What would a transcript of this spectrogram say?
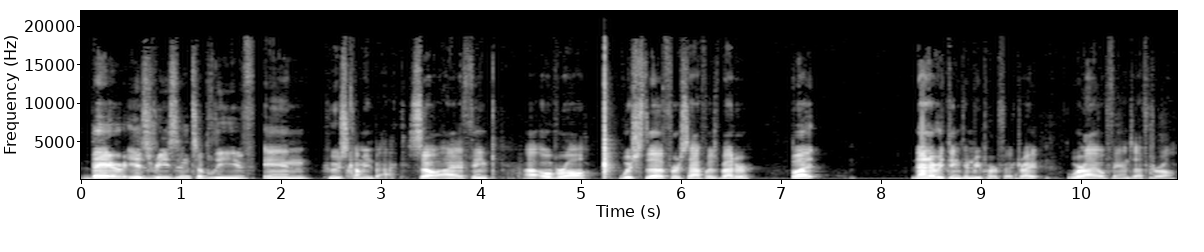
there is reason to believe in who's coming back. So I think uh, overall, wish the first half was better, but not everything can be perfect, right? We're IO fans after all.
